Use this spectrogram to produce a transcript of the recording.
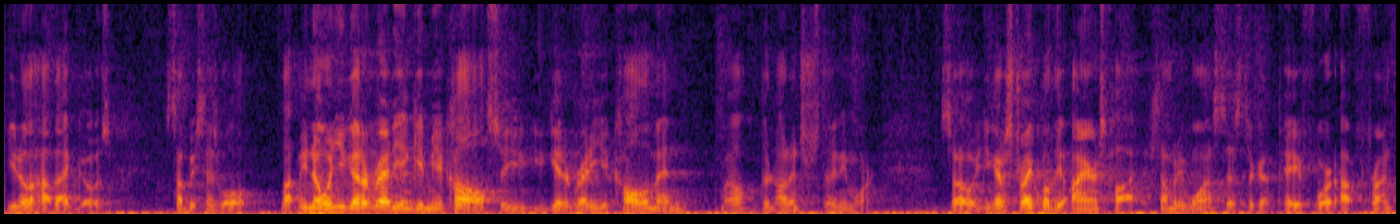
you know how that goes. Somebody says, well, let me know when you got it ready and give me a call. So you, you get it ready, you call them and, well, they're not interested anymore. So you got to strike while the iron's hot. If somebody wants this, they're going to pay for it up front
